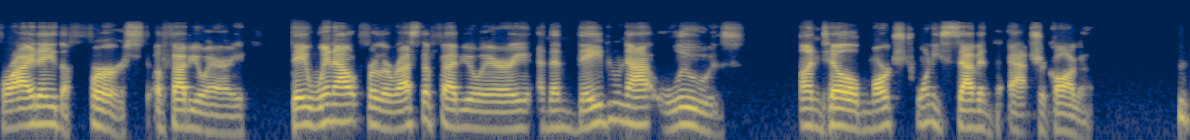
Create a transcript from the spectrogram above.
Friday, the 1st of February. They win out for the rest of February, and then they do not lose until March 27th at Chicago.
